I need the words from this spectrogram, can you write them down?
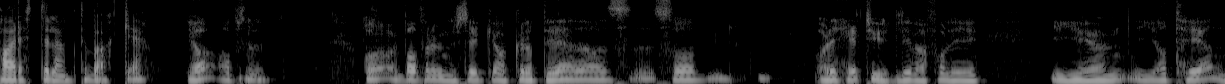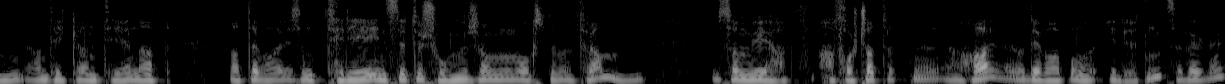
har røtter langt tilbake. Ja, absolutt. Og bare for å understreke akkurat det, så var det helt tydelig, i hvert fall i i, i Aten, antikke Aten at, at, det var liksom tre institusjoner som vokste fram, som vi har fortsatt har. og Det var på idretten, selvfølgelig.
